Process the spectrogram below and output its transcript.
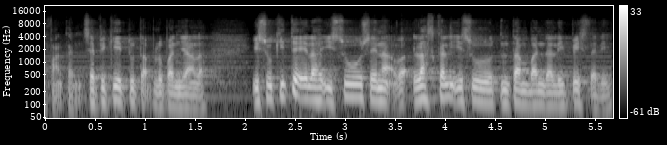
manfaatkan. Saya fikir itu tak perlu panjanglah. Isu kita ialah isu saya nak last kali isu tentang bandar Lipis tadi.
